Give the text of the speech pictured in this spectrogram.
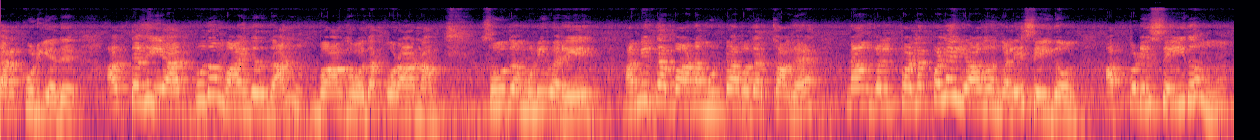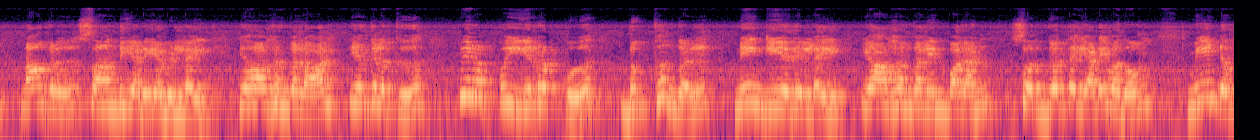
தரக்கூடியது. அத்தகைய அற்புதம் வாய்ந்ததுதான் பாகவத புராணம். சூத முனிவரே அமிர்தபானம் உண்டாவதற்காக நாங்கள் பல பல யாகங்களை செய்தோம். அப்படி செய்தும் நாங்கள் சாந்தி அடையவில்லை யாகங்களால் எங்களுக்கு பிறப்பு இறப்பு துக்கங்கள் நீங்கியதில்லை. யாகங்களின் பலன் சொர்க்கத்தை அடைவதும் மீண்டும்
